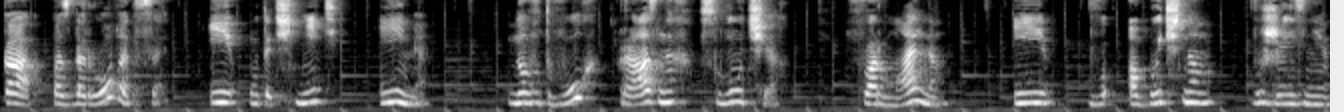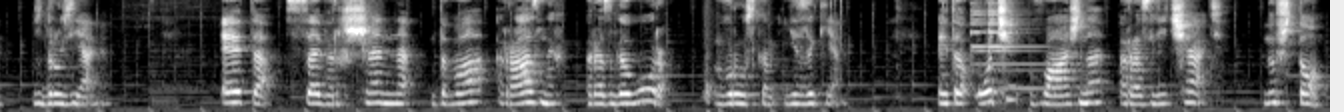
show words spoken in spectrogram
Как поздороваться и уточнить имя, но в двух разных случаях – формальном и в обычном в жизни с друзьями. Это совершенно два разных разговора в русском языке. Это очень важно различать. Ну что,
